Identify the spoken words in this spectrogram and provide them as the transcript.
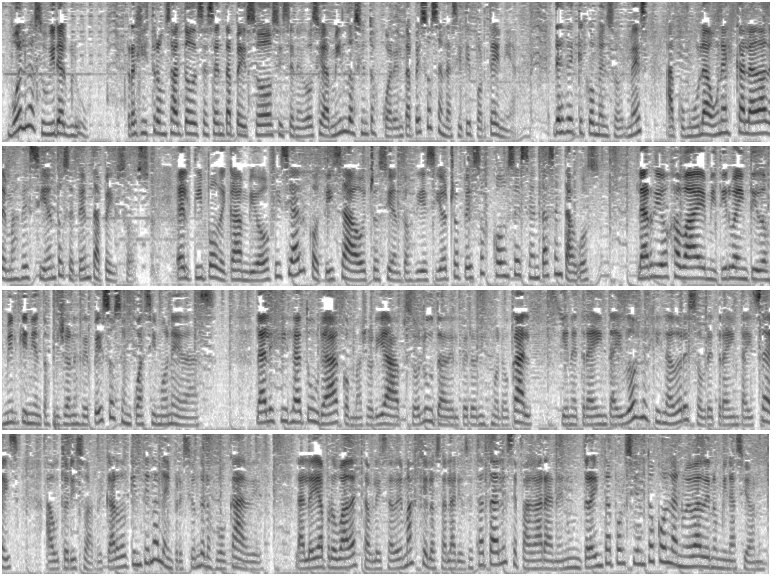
Vuelve a subir el blue. Registra un salto de 60 pesos y se negocia a 1.240 pesos en la City porteña. Desde que comenzó el mes, acumula una escalada de más de 170 pesos. El tipo de cambio oficial cotiza a 818 pesos con 60 centavos. La Rioja va a emitir 22.500 millones de pesos en cuasimonedas. La legislatura, con mayoría absoluta del peronismo local, tiene 32 legisladores sobre 36, autorizó a Ricardo Quintela la impresión de los bocades. La ley aprobada establece además que los salarios estatales se pagarán en un 30% con la nueva denominación.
